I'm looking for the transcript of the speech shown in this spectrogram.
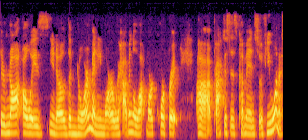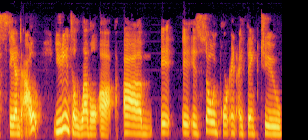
they're not always you know the norm anymore. We're having a lot more corporate uh, practices come in. So if you want to stand out, you need to level up. Um, it, it is so important, I think, to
